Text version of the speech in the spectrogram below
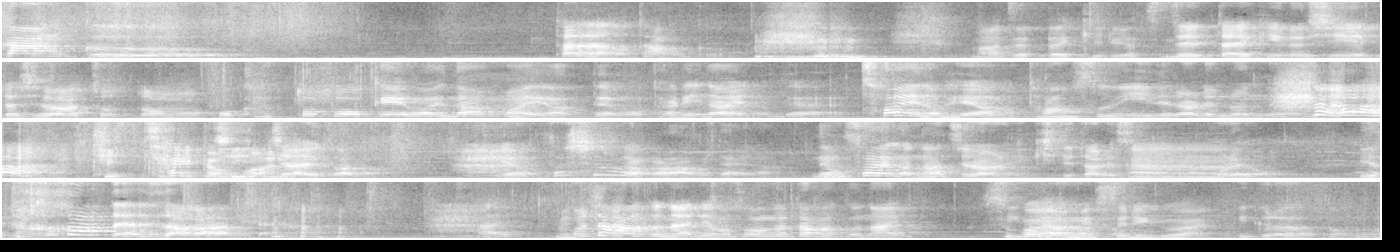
タンクただのタンク まあ絶対着るやつね。絶対着るし私はちょっともうこうカットソー系は何枚あっても足りないのでサイの部屋のタンスに入れられるんだよね。ちっちゃいとちっ思われるちゃいから。いや私のだからみたいな。でもサイがナチュラルに着てたりするのうん。よこれを。いや高かったやつだからみたいな。はい。これ高くない。でもそんな高くない。すごいアメすり具合。いくらだと思う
